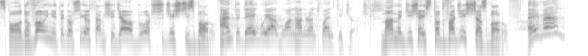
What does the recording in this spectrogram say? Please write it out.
z powodu wojny, tego wszystkiego, tam się działo, było 30 zborów. And today we are 120 churches. Mamy dzisiaj 120 zborów. Amen.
